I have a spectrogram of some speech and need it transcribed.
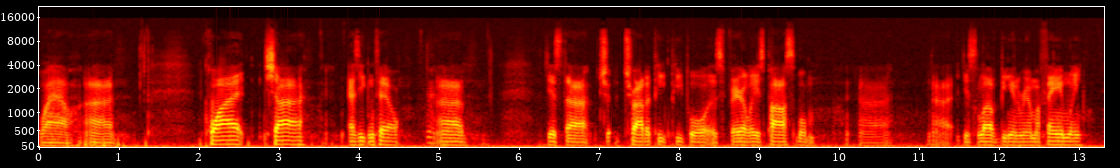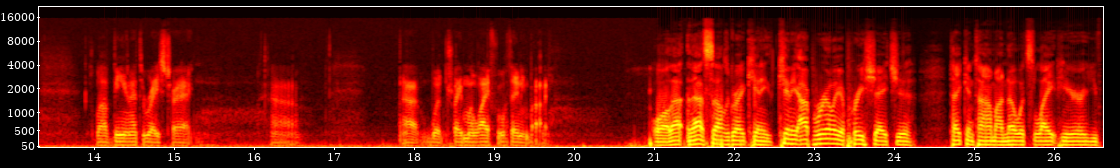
Wow, uh, quiet, shy, as you can tell. Uh, just uh, tr- try to keep people as fairly as possible. Uh, I just love being around my family. Love being at the racetrack. Uh, I wouldn't trade my life with anybody. Well, that that sounds great, Kenny. Kenny, I really appreciate you taking time. I know it's late here. You've,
